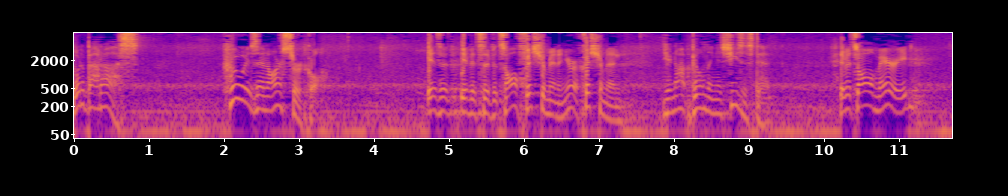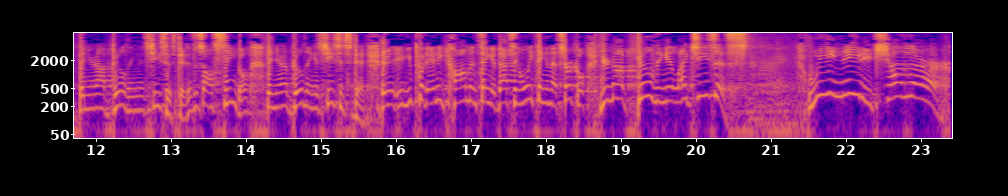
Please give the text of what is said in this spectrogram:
What about us? Who is in our circle? Is it if it's if it's all fishermen and you're a fisherman, you're not building as Jesus did. If it's all married, then you're not building as Jesus did. If it's all single, then you're not building as Jesus did. If you put any common thing, if that's the only thing in that circle, you're not building it like Jesus. We need each other.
